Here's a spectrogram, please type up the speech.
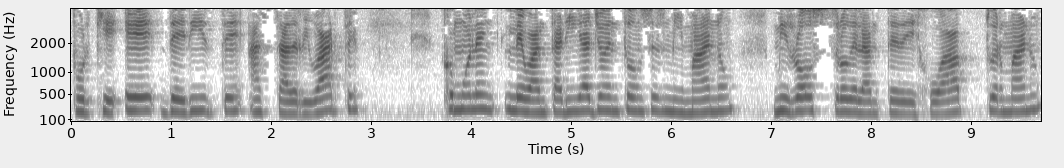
porque he de herirte hasta derribarte. ¿Cómo le levantaría yo entonces mi mano, mi rostro delante de Joab, tu hermano?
